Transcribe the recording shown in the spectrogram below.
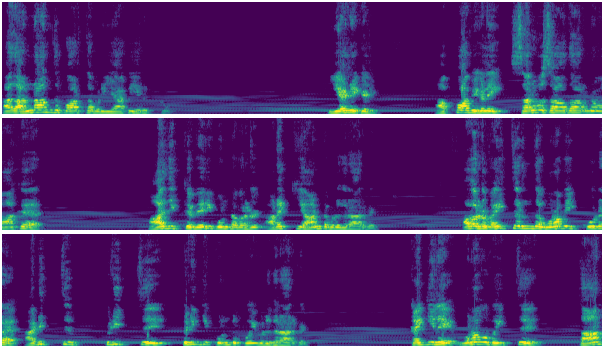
அது அண்ணாந்து பார்த்தபடியாக இருக்கும். ஏழைகள் அப்பாவிகளை சர்வசாதாரணமாக ஆதிக்க வெறி கொண்டவர்கள் அடக்கி ஆண்டு விடுகிறார்கள். அவர்கள் வைத்திருந்த உணவை கூட அடித்து பிடித்து பிடுங்கிக் கொண்டு போய்விடுகிறார்கள் கையிலே உணவு வைத்து தான்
